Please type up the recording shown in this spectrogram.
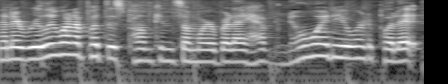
And then I really want to put this pumpkin somewhere, but I have no idea where to put it.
